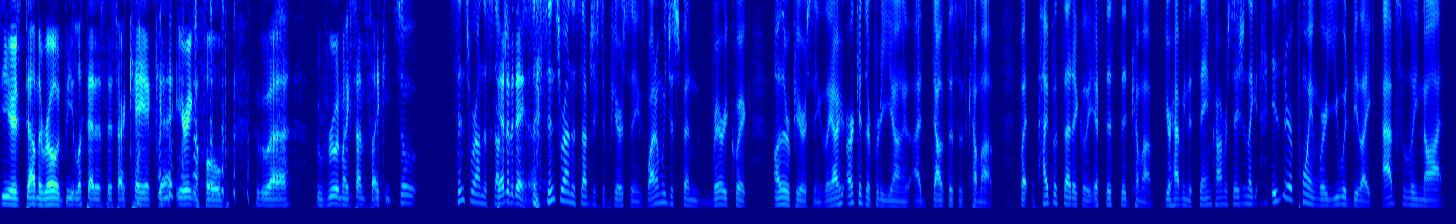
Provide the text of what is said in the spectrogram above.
years down the road be looked at as this archaic uh, earringophobe who uh, who ruined my son's psyche So, since we're on the the subject, end of the day, though. since we're on the subject of piercings, why don't we just spend very quick other piercings? Like our, our kids are pretty young. I doubt this has come up. But hypothetically, if this did come up, you're having the same conversation. Like, is there a point where you would be like, absolutely not,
